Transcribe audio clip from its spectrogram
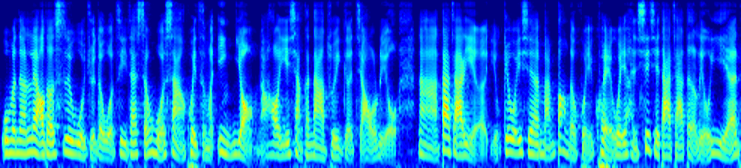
我们能聊的是，我觉得我自己在生活上会怎么应用，然后也想跟大家做一个交流。那大家也有给我一些蛮棒的回馈，我也很谢谢大家的留言。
